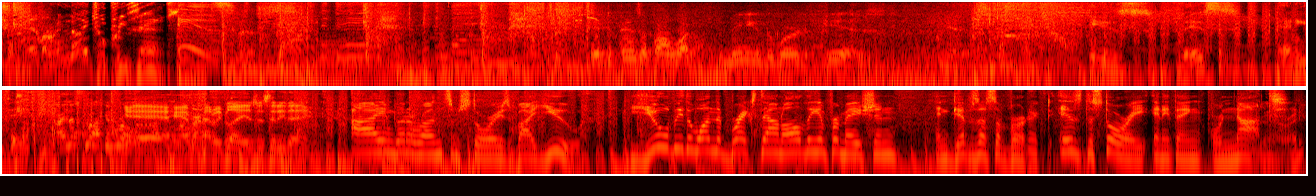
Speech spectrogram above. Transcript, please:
Hammer and Nigel presents Is It depends upon what the meaning of the word is. Is This Anything? All right, let's rock and roll. Yeah, Hammer, how do we play? Is this anything? I am going to run some stories by you. You will be the one that breaks down all the information and gives us a verdict. Is the story anything or not? Alrighty.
